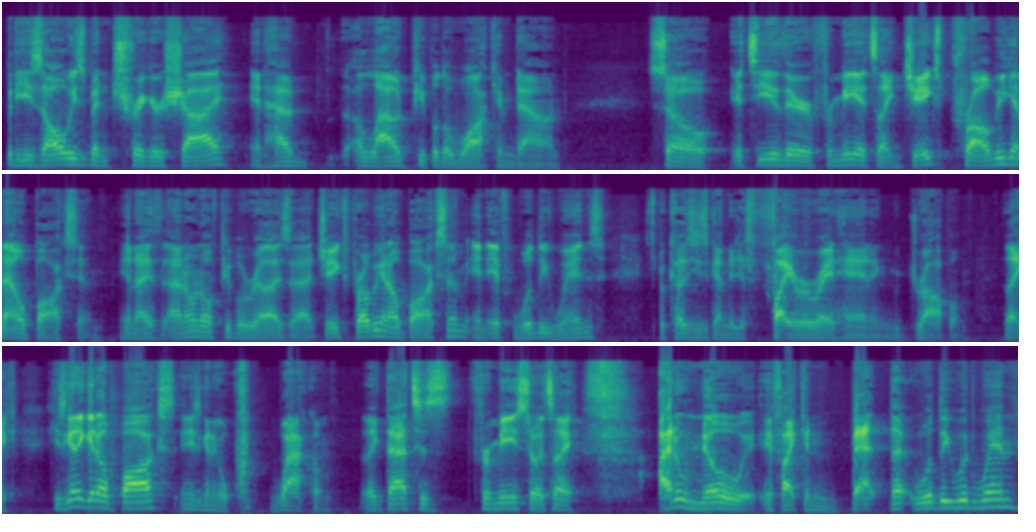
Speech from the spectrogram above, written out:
But he's always been trigger shy and had allowed people to walk him down. So it's either for me, it's like Jake's probably gonna outbox him, and I I don't know if people realize that Jake's probably gonna outbox him, and if Woodley wins, it's because he's gonna just fire a right hand and drop him. Like he's gonna get outboxed and he's gonna go whack him. Like that's his for me. So it's like I don't know if I can bet that Woodley would win.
